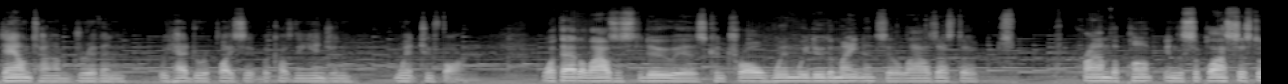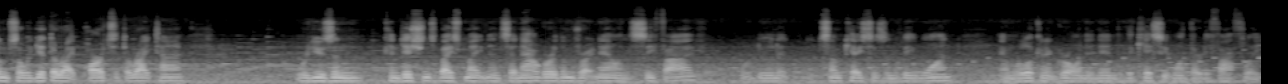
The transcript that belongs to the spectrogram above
downtime driven. We had to replace it because the engine went too far. What that allows us to do is control when we do the maintenance. It allows us to prime the pump in the supply system so we get the right parts at the right time. We're using conditions-based maintenance and algorithms right now in the C5. We're doing it in some cases in the B1 and we're looking at growing it into the KC-135 fleet.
